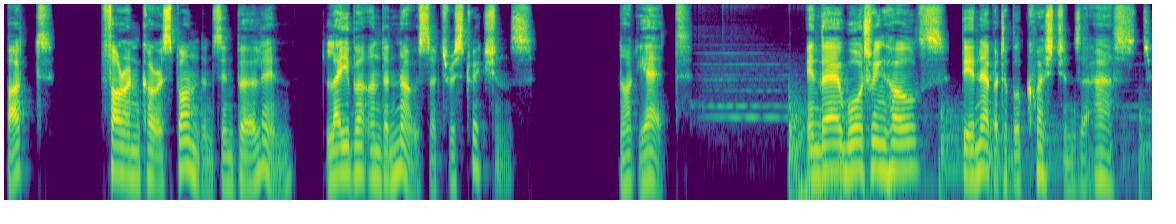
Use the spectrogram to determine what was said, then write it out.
but foreign correspondents in Berlin labor under no such restrictions. Not yet. In their watering holes, the inevitable questions are asked.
